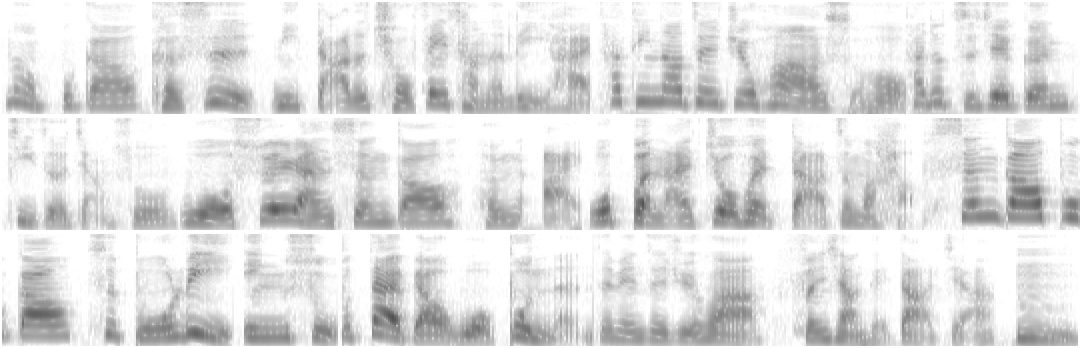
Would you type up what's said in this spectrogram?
那么不高，可是你打的球非常的厉害。”他听到这句话的时候，他就直接跟记者讲说：“我虽然身高很矮，我本来就会打这么好。身高不高是不利因。”因素不代表我不能。这边这句话分享给大家。嗯，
